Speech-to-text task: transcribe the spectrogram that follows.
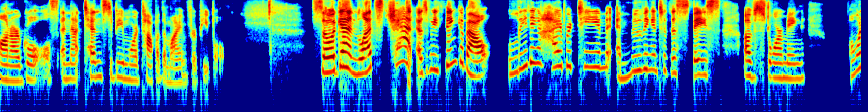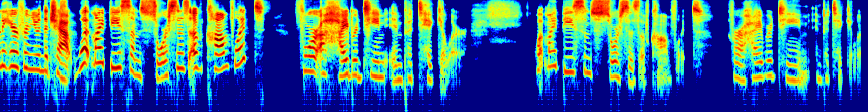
on our goals, and that tends to be more top of the mind for people. So, again, let's chat as we think about leading a hybrid team and moving into this space of storming. I want to hear from you in the chat. What might be some sources of conflict for a hybrid team in particular? What might be some sources of conflict for a hybrid team in particular?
